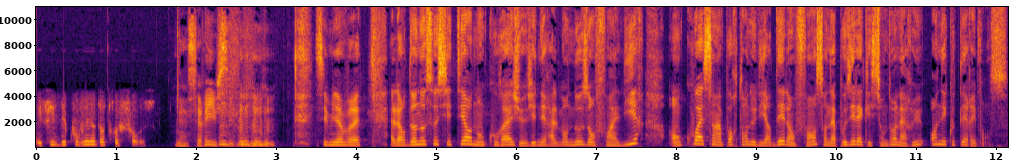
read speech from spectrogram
et puissent découvrir d'autres choses. Bien, C'est réussi. C'est bien vrai. Alors, dans nos sociétés, on encourage généralement nos enfants à lire. En quoi c'est important de lire dès l'enfance? On a posé la question dans la rue. On écoute les réponses.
